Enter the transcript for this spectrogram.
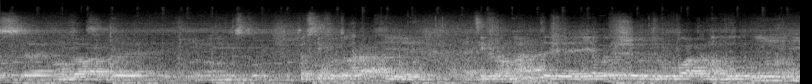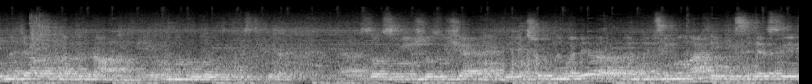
через ну, засоби які мені доступні. Тобто всі фотографії, ці фрагменти я вирішив друкувати на полотні і натягувати на підрамник. І вони було якихось таких е, зовсім іншого звичайних. Якщо б не Валера, не ці монахи, які сидять в своїх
